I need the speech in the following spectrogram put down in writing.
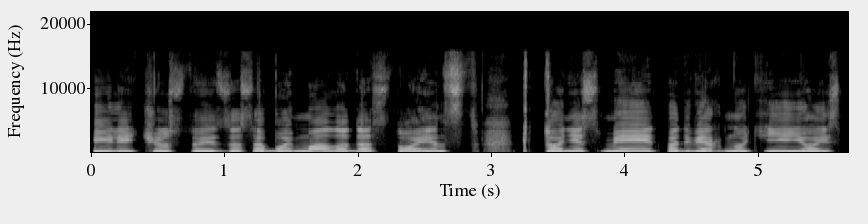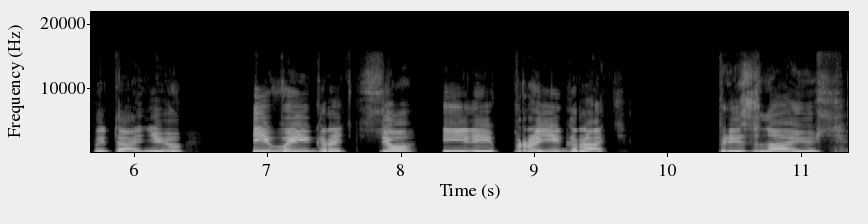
или чувствует за собой мало достоинств, кто не смеет подвергнуть ее испытанию и выиграть все или проиграть. Признаюсь,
